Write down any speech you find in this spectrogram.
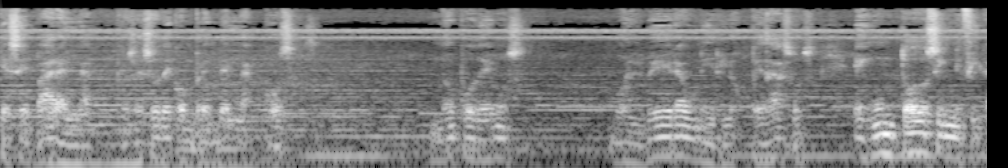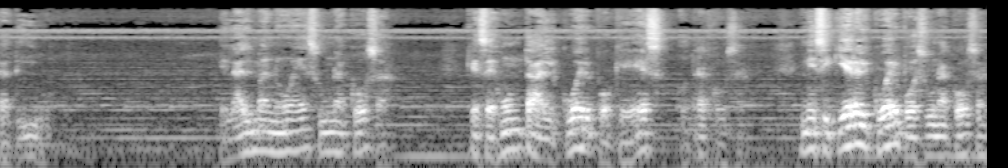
que separa el proceso de comprender las cosas, no podemos volver a unir los pedazos en un todo significativo. El alma no es una cosa que se junta al cuerpo, que es otra cosa. Ni siquiera el cuerpo es una cosa,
